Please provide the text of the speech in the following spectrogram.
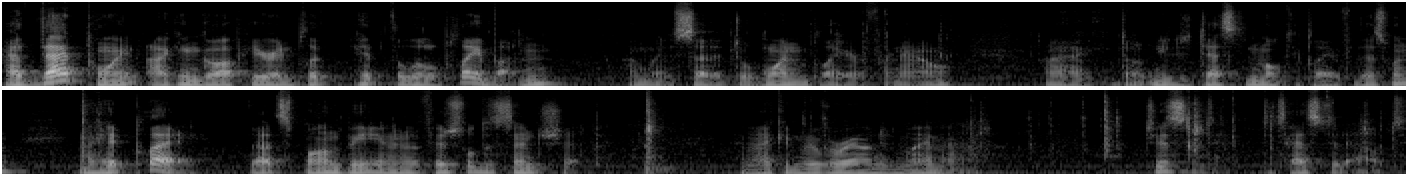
At that point, I can go up here and hit the little play button. I'm going to set it to one player for now. I don't need to test in multiplayer for this one. And I hit play. That spawns me in an official descent ship. And I can move around in my map. Just to test it out.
